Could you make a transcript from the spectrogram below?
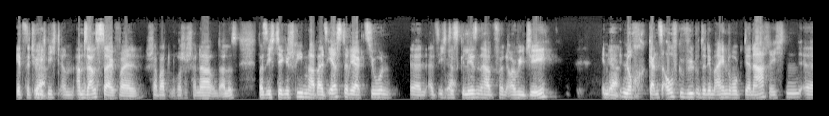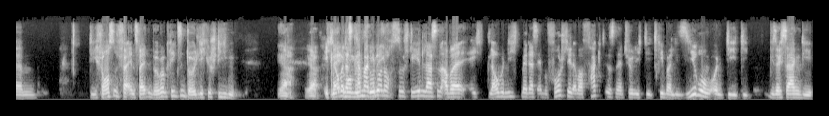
jetzt natürlich ja. nicht am, am, Samstag, weil Shabbat und Rosh Hashanah und alles, was ich dir geschrieben habe als erste Reaktion, äh, als ich ja. das gelesen habe von RBJ, in, ja. noch ganz aufgewühlt unter dem Eindruck der Nachrichten, ähm, die Chancen für einen zweiten Bürgerkrieg sind deutlich gestiegen. Ja, ja. Ich glaube, das kann man immer noch so stehen lassen, aber ich glaube nicht mehr, dass er bevorsteht. Aber Fakt ist natürlich, die Tribalisierung und die, die wie soll ich sagen, die,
